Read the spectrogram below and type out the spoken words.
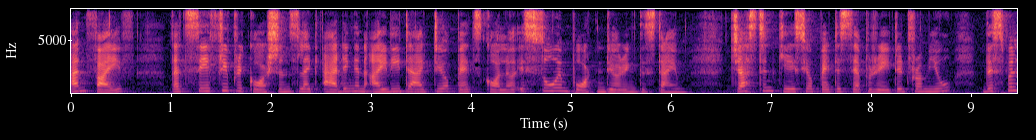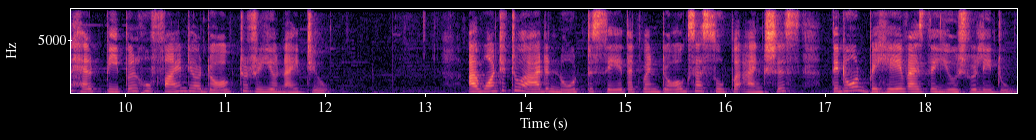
And 5. That safety precautions like adding an ID tag to your pet's collar is so important during this time. Just in case your pet is separated from you, this will help people who find your dog to reunite you. I wanted to add a note to say that when dogs are super anxious, they don't behave as they usually do.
